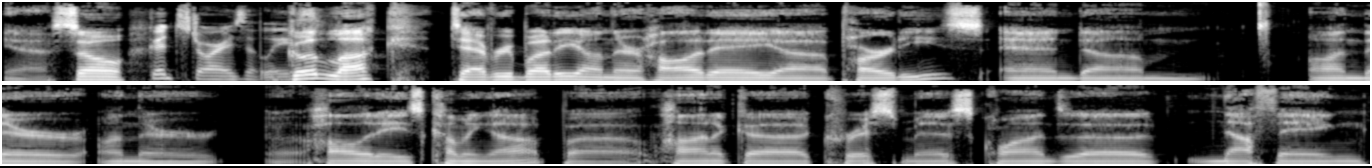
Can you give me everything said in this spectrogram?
yeah. So Good stories at least. good luck to everybody on their holiday uh, parties and um, on their on their uh, holidays coming up uh, Hanukkah, Christmas, Kwanzaa, nothing,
